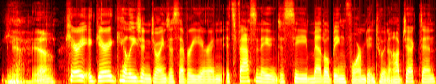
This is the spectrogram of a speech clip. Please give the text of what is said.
Yeah. Yeah. Gary, Gary Kalesian joins us every year, and it's fascinating to see metal being formed into an object. And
